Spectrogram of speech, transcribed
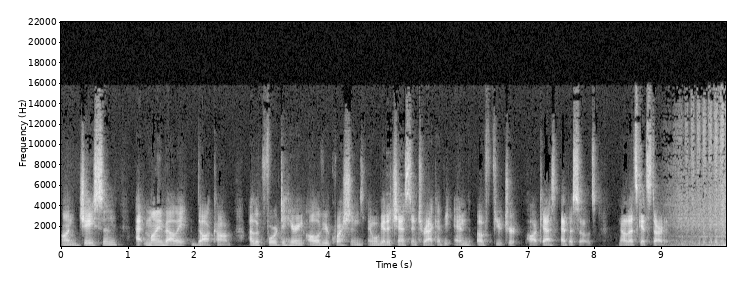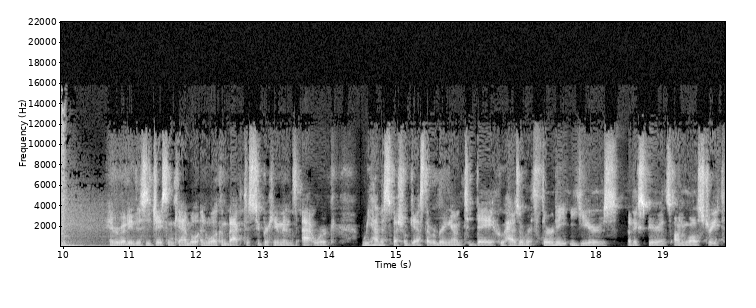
on jason at mindvalley.com. I look forward to hearing all of your questions and we'll get a chance to interact at the end of future podcast episodes. Now let's get started. Hey everybody, this is Jason Campbell and welcome back to Superhumans at Work we have a special guest that we're bringing on today who has over 30 years of experience on Wall Street.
